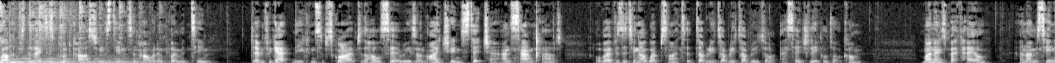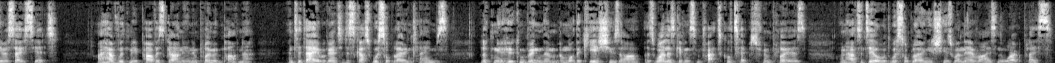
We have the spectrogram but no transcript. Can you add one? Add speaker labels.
Speaker 1: welcome to the latest podcast from the Stephenson Harwood Employment Team. Don't forget that you can subscribe to the whole series on iTunes, Stitcher, and SoundCloud, or by visiting our website at www.shlegal.com. My name's Beth Hale, and I'm a senior associate. I have with me Parvis Ghani, an employment partner, and today we're going to discuss whistleblowing claims, looking at who can bring them and what the key issues are, as well as giving some practical tips for employers on how to deal with whistleblowing issues when they arise in the workplace.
